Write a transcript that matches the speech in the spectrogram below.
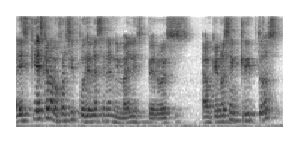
Es que, es que a lo mejor sí podrían ser animales, pero es, aunque no sean criptos,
